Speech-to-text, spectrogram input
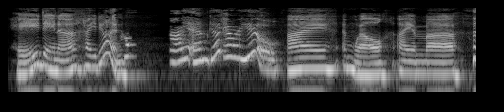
Hey, Dana. How you doing? I am good. How are you? I am well. I am uh,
